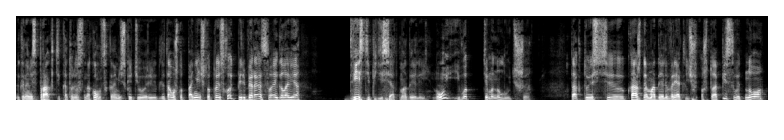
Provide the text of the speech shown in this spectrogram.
экономист-практик, который знаком с экономической теорией, для того, чтобы понять, что происходит, перебирает в своей голове 250 моделей. Ну и вот тем оно лучше. Так, то есть э, каждая модель вряд ли что описывает, но,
